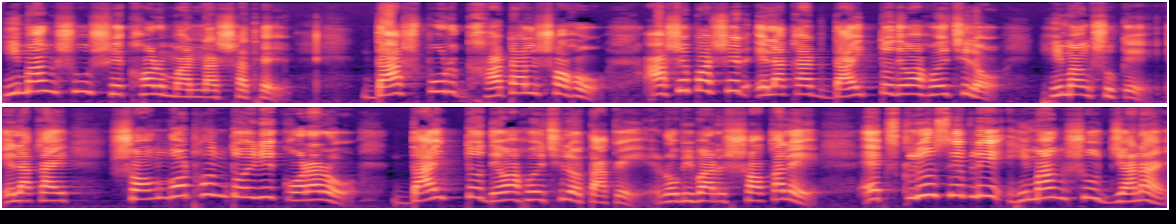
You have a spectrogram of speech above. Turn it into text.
হিমাংশু শেখর মান্নার সাথে। দাসপুর ঘাটাল সহ আশেপাশের এলাকার দায়িত্ব দেওয়া হয়েছিল হিমাংশুকে। এলাকায় সংগঠন তৈরি করারও দায়িত্ব দেওয়া হয়েছিল তাকে। রবিবার সকালে এক্সক্লুসিভলি হিমাংশু জানায়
